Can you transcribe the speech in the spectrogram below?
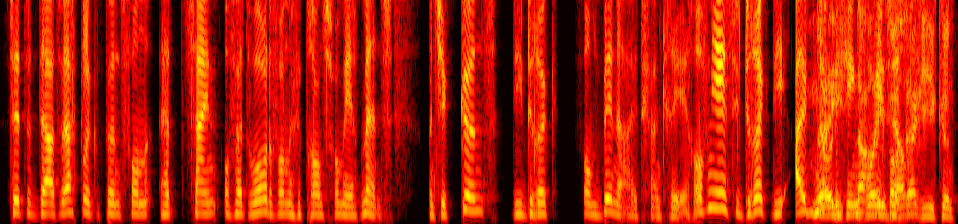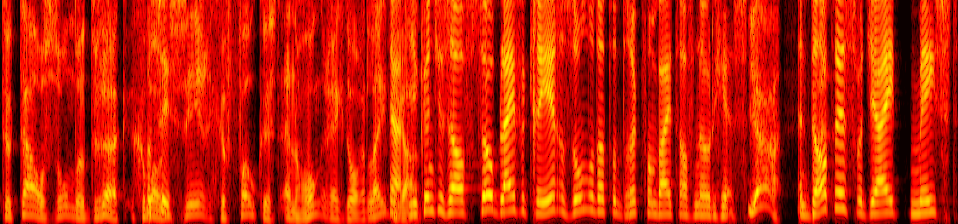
zit het daadwerkelijke punt van het zijn of het worden van een getransformeerd mens. Want je kunt die druk van binnenuit gaan creëren. Of niet eens die druk, die uitnodiging nee, nou, voor ik jezelf. wil zeggen, je kunt totaal zonder druk gewoon Precies. zeer gefocust en hongerig door het leven ja, gaan. je kunt jezelf zo blijven creëren zonder dat er druk van buitenaf nodig is. Ja, En dat is wat jij het meest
